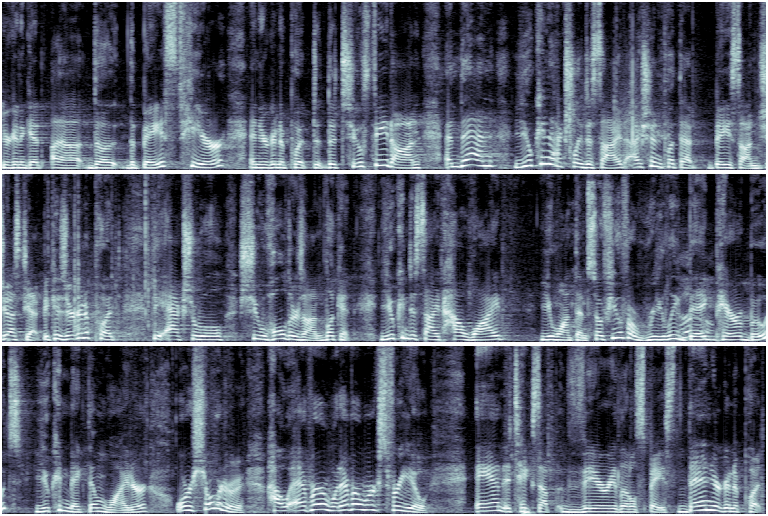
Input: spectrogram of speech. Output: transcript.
You're going to get uh, the the base here, and you're going to put the two feet on, and then you can actually decide. I shouldn't put that base on just just yet because you're gonna put the actual shoe holders on. Look at, you can decide how wide you want them. So if you have a really oh. big pair of boots, you can make them wider or shorter. However, whatever works for you. And it takes up very little space. Then you're gonna put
